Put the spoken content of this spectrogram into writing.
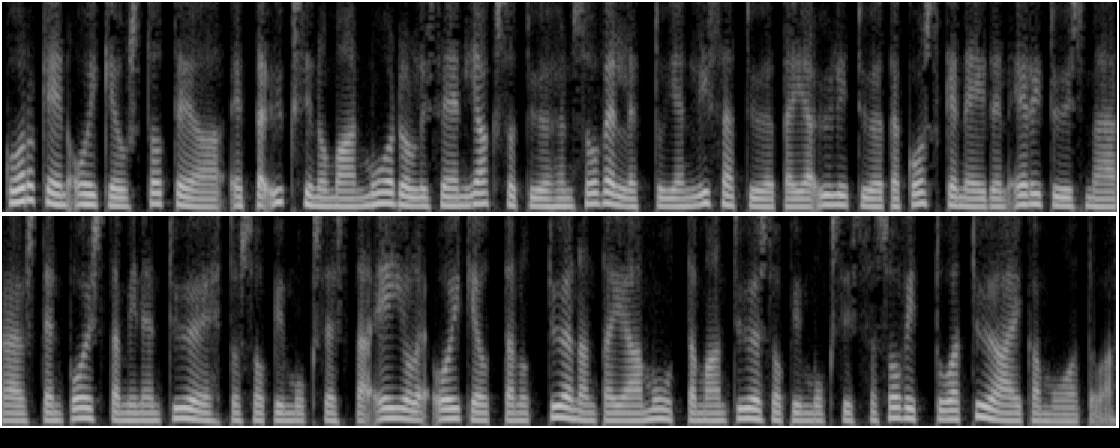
Korkein oikeus toteaa, että yksinomaan muodolliseen jaksotyöhön sovellettujen lisätyötä ja ylityötä koskeneiden erityismääräysten poistaminen työehtosopimuksesta ei ole oikeuttanut työnantajaa muuttamaan työsopimuksissa sovittua työaikamuotoa.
